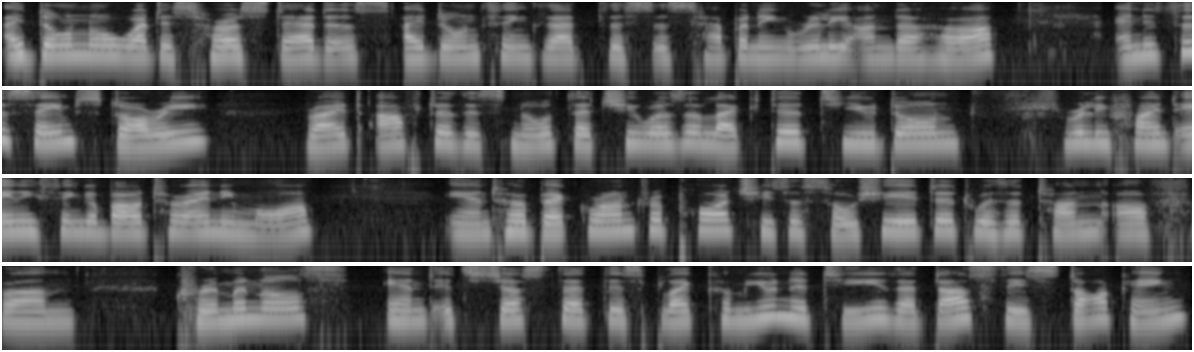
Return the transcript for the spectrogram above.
I don't know what is her status. I don't think that this is happening really under her. And it's the same story, right? After this note that she was elected, you don't really find anything about her anymore. And her background report, she's associated with a ton of um, criminals. And it's just that this black community that does this stalking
